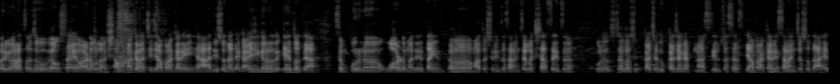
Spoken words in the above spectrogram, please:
परिवाराचा जो व्यवसाय वाढवला शाहूनगराची ज्या प्रकारे ह्या आधी सुद्धा त्या काळजी करत घेत होत्या संपूर्ण वॉर्डमध्ये ताई मातोश्रींचं सरांचं लक्ष असायचं. सगळं सुखाच्या दुःखाच्या घटना असतील तसंच त्या प्रकारे सरांच्या सुद्धा आहेत.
